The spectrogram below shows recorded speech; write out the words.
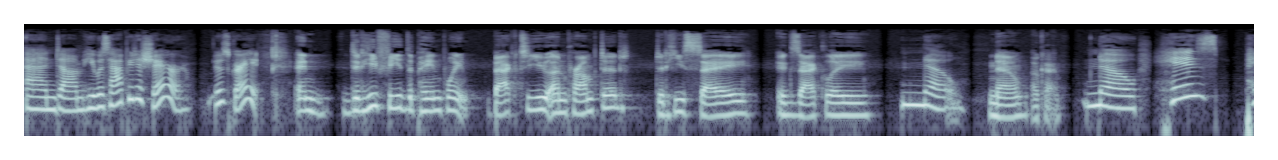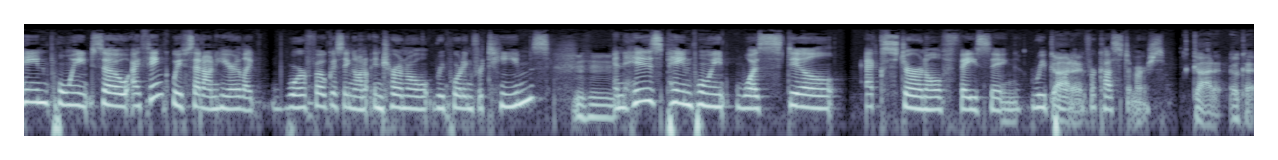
and um, he was happy to share. It was great. And did he feed the pain point back to you unprompted? Did he say exactly? No, No. Okay. no. His pain point. So I think we've said on here, like we're focusing on internal reporting for teams, mm-hmm. and his pain point was still external facing reporting for customers. Got it. Okay.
